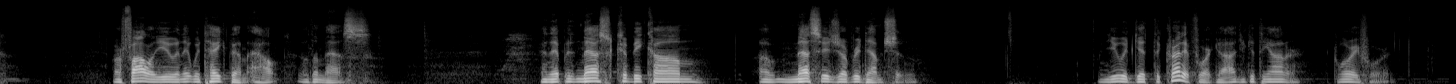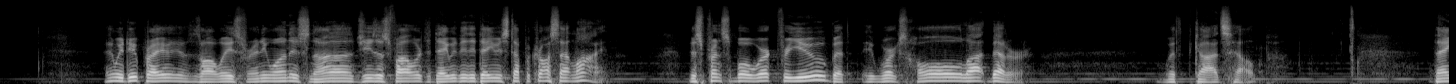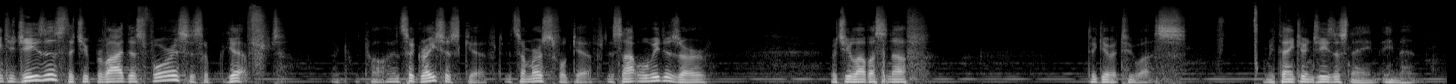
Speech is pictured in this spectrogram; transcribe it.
Or follow you, and it would take them out of the mess. And that mess could become a message of redemption. And you would get the credit for it, God. You get the honor, glory for it. And we do pray, as always, for anyone who's not a Jesus follower today would be the day you step across that line. This principle will work for you, but it works a whole lot better with God's help. Thank you, Jesus, that you provide this for us. It's a gift. It's a gracious gift. It's a merciful gift. It's not what we deserve, but you love us enough to give it to us. We thank you in Jesus' name. Amen.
